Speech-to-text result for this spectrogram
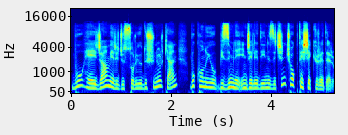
Bu heyecan verici soruyu düşünürken bu konuyu bizimle incelediğiniz için çok teşekkür ederim.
